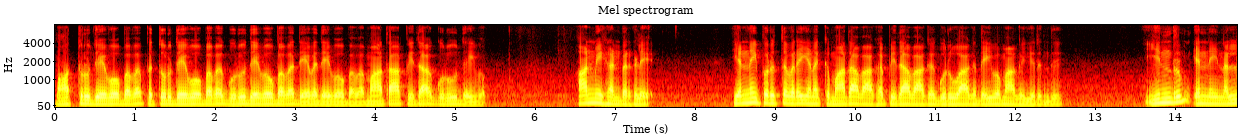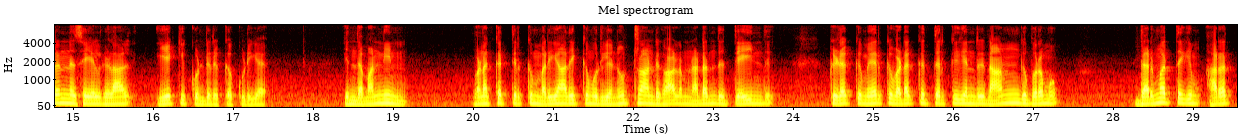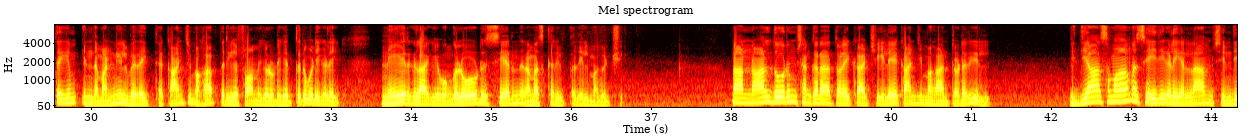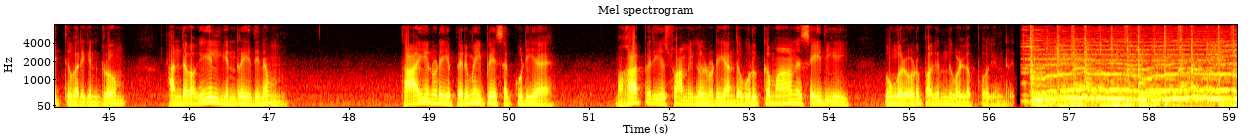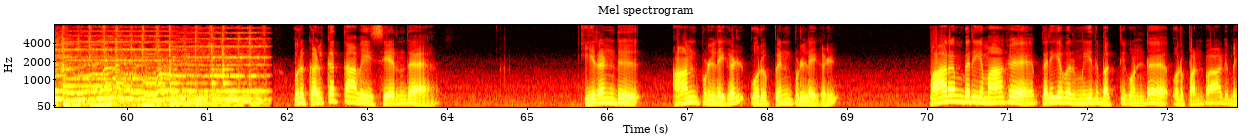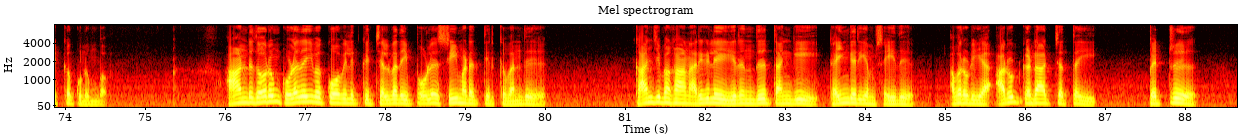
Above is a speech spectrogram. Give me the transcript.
மாத்ரு தேவோபவ பித்ரு தேவோபவ குரு தேவோபவ தேவ தேவோபவ மாதா பிதா குரு தெய்வம் ஆன்மீக அன்பர்களே என்னை பொறுத்தவரை எனக்கு மாதாவாக பிதாவாக குருவாக தெய்வமாக இருந்து இன்றும் என்னை நல்லெண்ண செயல்களால் இயக்கிக் கொண்டிருக்கக்கூடிய இந்த மண்ணின் வணக்கத்திற்கும் மரியாதைக்கும் உரிய நூற்றாண்டு காலம் நடந்து தேய்ந்து கிழக்கு மேற்கு வடக்கு தெற்கு என்று நான்கு புறமும் தர்மத்தையும் அறத்தையும் இந்த மண்ணில் விதைத்த காஞ்சி மகாபெரிய சுவாமிகளுடைய திருவடிகளை நேயர்களாகிய உங்களோடு சேர்ந்து நமஸ்கரிப்பதில் மகிழ்ச்சி. நான் நாள்தோறும் சங்கரா தொலைக்காட்சியிலே காஞ்சி மகான் தொடரில் வித்தியாசமான செய்திகளை எல்லாம் சிந்தித்து வருகின்றோம். அந்த வகையில் இன்றைய தினம் தாயினுடைய பெருமை பேசக்கூடிய மகாபெரிய சுவாமிகளுடைய அந்த உருக்கமான செய்தியை உங்களோடு பகிர்ந்து கொள்ளப் போகின்றேன். ஒரு கல்கத்தாவை சேர்ந்த இரண்டு ஆண் பிள்ளைகள் ஒரு பெண் பிள்ளைகள் பாரம்பரியமாக பெரியவர் மீது பக்தி கொண்ட ஒரு பண்பாடு மிக்க குடும்பம். ஆண்டுதோறும் குலதெய்வ கோவிலுக்கு செல்வதைப் போல ஸ்ரீமடத்திற்கு வந்து காஞ்சிமகான் அருகிலே இருந்து தங்கி கைங்கரியம் செய்து அவருடைய அருட்கடாட்சத்தை பெற்று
